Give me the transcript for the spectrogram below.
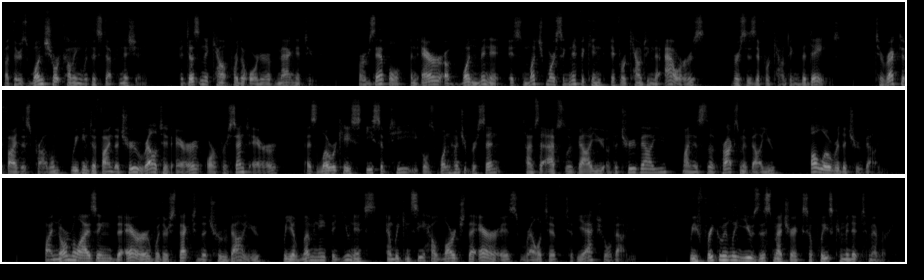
But there's one shortcoming with this definition. It doesn't account for the order of magnitude. For example, an error of one minute is much more significant if we're counting the hours versus if we're counting the days. To rectify this problem, we can define the true relative error, or percent error, as lowercase e sub t equals 100% times the absolute value of the true value minus the approximate value all over the true value. By normalizing the error with respect to the true value, we eliminate the units and we can see how large the error is relative to the actual value. We frequently use this metric, so please commit it to memory.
